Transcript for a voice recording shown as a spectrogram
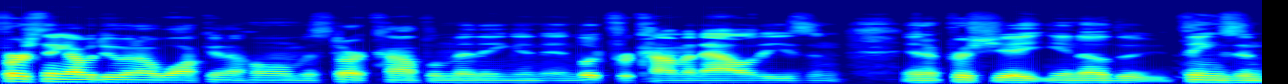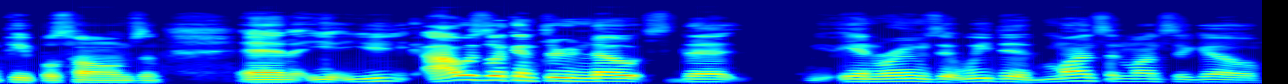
first thing I would do when I walk in a home is start complimenting and, and look for commonalities and and appreciate you know the things in people's homes and and you, you I was looking through notes that in rooms that we did months and months ago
